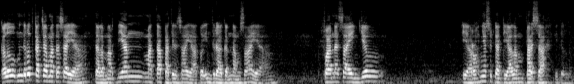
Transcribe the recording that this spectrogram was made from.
Kalau menurut kacamata saya, dalam artian mata batin saya atau indera keenam saya, Vanessa Angel ya rohnya sudah di alam barzah gitu loh.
